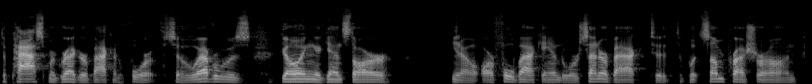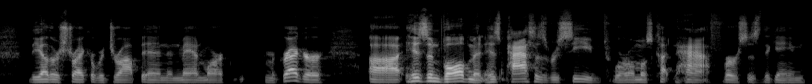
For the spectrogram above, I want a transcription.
to pass McGregor back and forth. So whoever was going against our you know our fullback and or center back to to put some pressure on the other striker would drop in and man mark McGregor uh, his involvement, his passes received were almost cut in half versus the game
